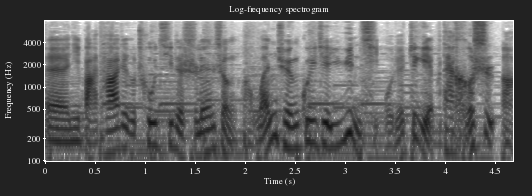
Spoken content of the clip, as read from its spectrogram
呃，你把他这个初期的十连胜啊，完全归结于运气，我觉得这个也不太合适啊。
